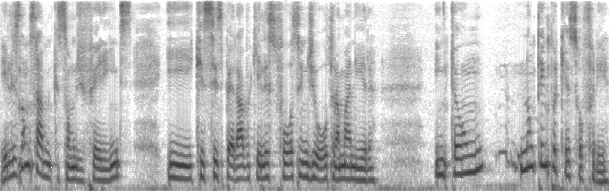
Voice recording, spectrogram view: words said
eles não sabem que são diferentes e que se esperava que eles fossem de outra maneira. Então, não tem por que sofrer.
